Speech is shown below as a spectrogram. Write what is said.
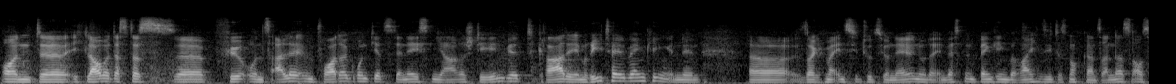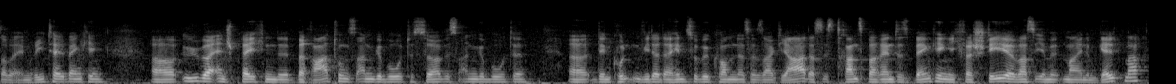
Und äh, ich glaube, dass das äh, für uns alle im Vordergrund jetzt der nächsten Jahre stehen wird, gerade im Retail-Banking, in den, äh, sage ich mal, institutionellen oder Investment-Banking-Bereichen sieht es noch ganz anders aus, aber im Retail-Banking äh, über entsprechende Beratungsangebote, Serviceangebote, äh, den Kunden wieder dahin zu bekommen, dass er sagt, ja, das ist transparentes Banking, ich verstehe, was ihr mit meinem Geld macht,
